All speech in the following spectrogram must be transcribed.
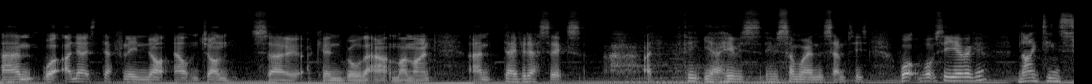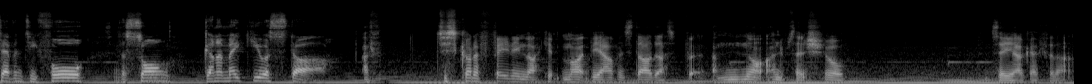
Um, well, I know it's definitely not Elton John, so I can rule that out in my mind. Um, David Essex, I, I think, yeah, he was he was somewhere in the 70s. What what was the year again? 1974, the song Gonna Make You a Star. I've just got a feeling like it might be Alvin Stardust, but I'm not 100% sure. So yeah, I'll go for that.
